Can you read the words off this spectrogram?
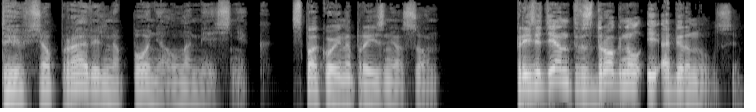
«Ты все правильно понял, наместник», спокойно произнес он. Президент вздрогнул и обернулся.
